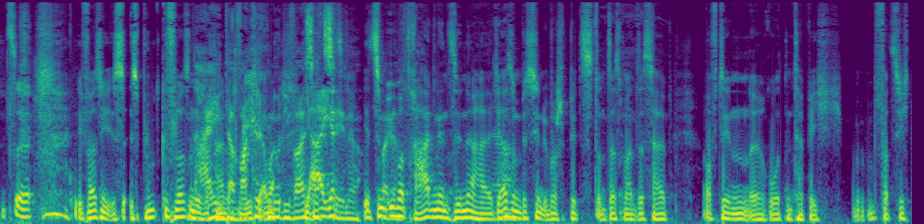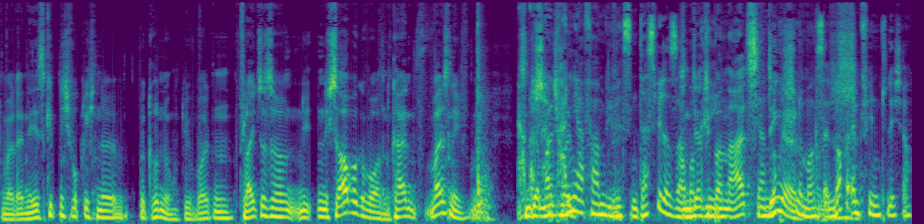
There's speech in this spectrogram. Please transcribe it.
Und, äh, ich weiß nicht, ist, ist Blut geflossen? Nein, da wackelt nur die ja, Weisheitszähne. jetzt, jetzt im übertragenen Sinne halt, ja. so ein bisschen überspitzt und dass man deshalb auf den äh, roten Teppich verzichten wollte. Nee, es gibt nicht wirklich eine Begründung. Die wollten, vielleicht ist er nicht, nicht sauber geworden, kein, weiß nicht. Sind Aber Champagnerfarben, wie willst du denn das wieder sauber ja die kriegen? banalsten ist ja noch Dinge. schlimmer, ist ja noch empfindlicher.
